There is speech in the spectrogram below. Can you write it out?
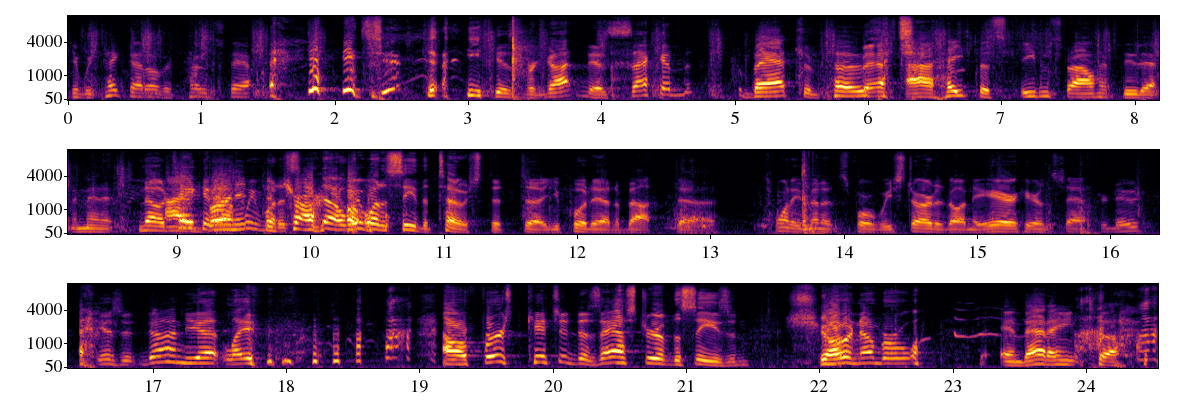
did we take that other toast out? he has forgotten his second. Batch of toast. Batch. I hate this. Even so, I'll have to do that in a minute. No, I take it burn out. we want to no, we want to see the toast that uh, you put in about uh, 20 minutes before we started on the air here this afternoon. Is it done yet, Laban? Our first kitchen disaster of the season, show number one. And that ain't. Uh,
